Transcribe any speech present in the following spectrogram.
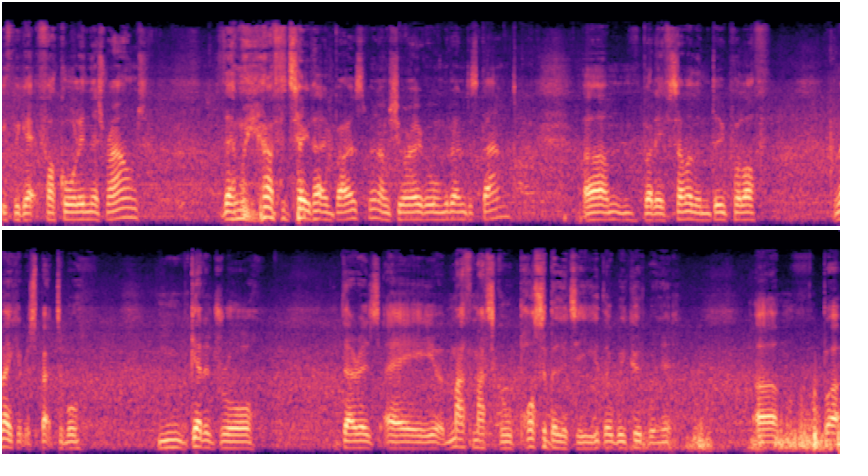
if we get fuck all in this round, then we have to take that embarrassment. I'm sure everyone would understand. Um, but if some of them do pull off, make it respectable, mm, get a draw, there is a mathematical possibility that we could win it. Um, but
